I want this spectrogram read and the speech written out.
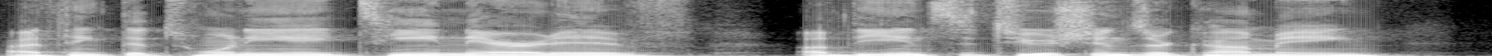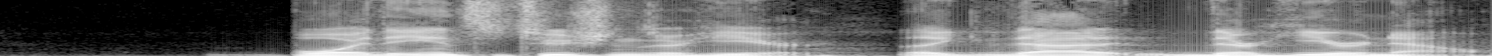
I think the 2018 narrative of the institutions are coming. Boy, the institutions are here. Like that, they're here now.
